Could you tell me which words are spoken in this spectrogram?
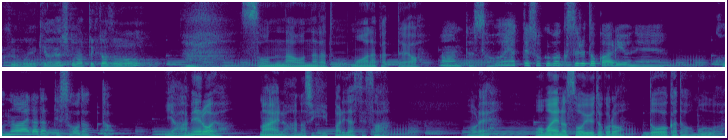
雲行き怪しくなってきたぞ。そんな女だと思わなかったよ。あんたそうやって束縛するとこあるよね。この間だってそうだった。やめろよ。前の話引っ張り出してさ。俺、お前のそういうところ、どうかと思うわ。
